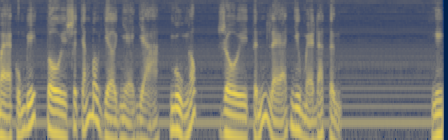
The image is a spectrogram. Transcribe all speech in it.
Mẹ cũng biết tôi sẽ chẳng bao giờ nhẹ dạ, ngu ngốc rồi tỉnh lẻ như mẹ đã từng. Nghiến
